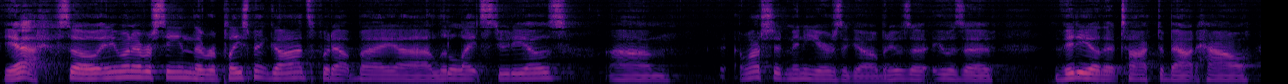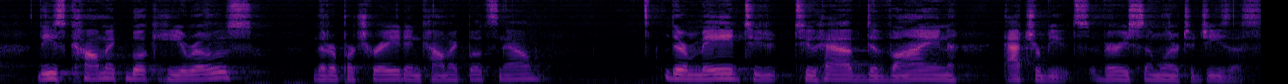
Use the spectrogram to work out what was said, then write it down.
yeah, so anyone ever seen the Replacement Gods put out by uh, Little Light Studios? Um, I watched it many years ago, but it was a it was a video that talked about how these comic book heroes that are portrayed in comic books now, they're made to, to have divine attributes, very similar to Jesus.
